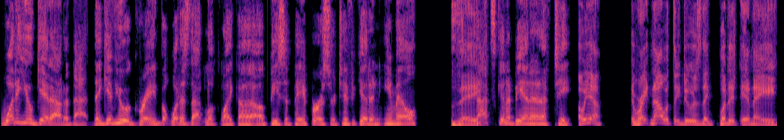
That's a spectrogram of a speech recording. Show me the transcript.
what do you get out of that? They give you a grade, but what does that look like? A, a piece of paper, a certificate, an email? They, That's going to be an NFT. oh, yeah. Right now, what they do is they put it in a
